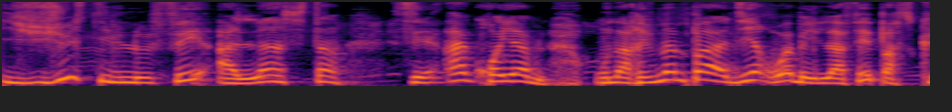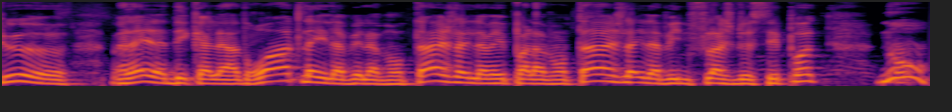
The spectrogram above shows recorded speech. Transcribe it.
juste, il le fait à l'instinct. C'est incroyable. On n'arrive même pas à dire ouais, mais il l'a fait parce que euh, bah là il a décalé à droite, là il avait l'avantage, là il avait pas l'avantage, là il avait une flash de ses potes. Non,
